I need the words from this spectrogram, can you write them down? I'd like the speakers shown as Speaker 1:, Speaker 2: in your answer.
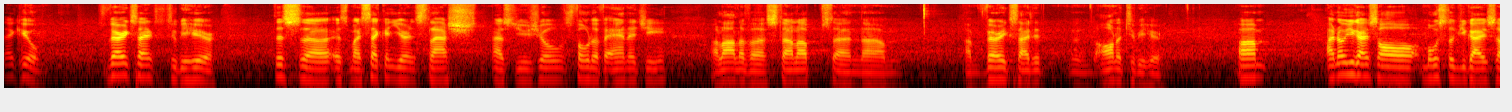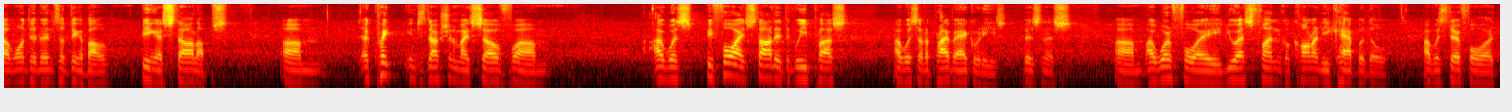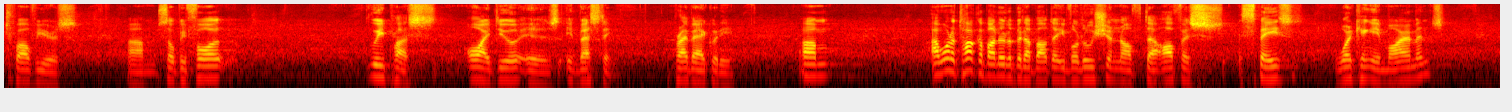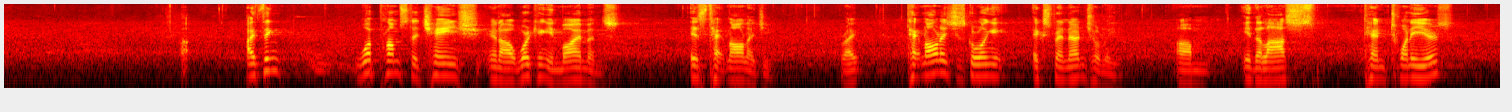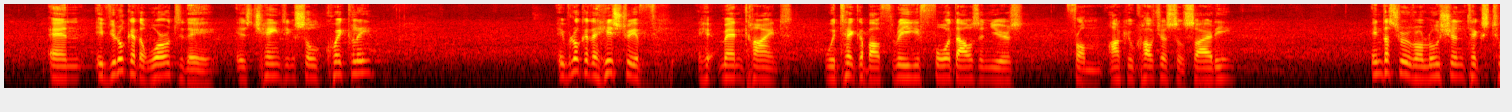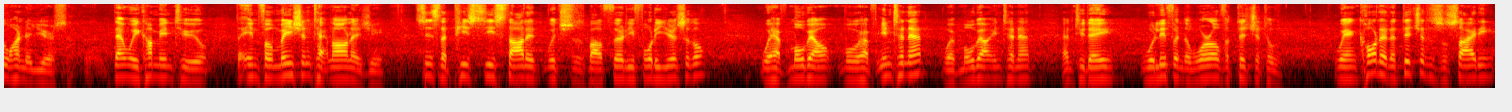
Speaker 1: Thank you. It's very exciting to be here. This uh, is my second year in Slush, as usual. It's full of energy, a lot of uh, startups, and um, I'm very excited and honored to be here. Um, I know you guys all, most of you guys uh, want to learn something about being a startups. Um, a quick introduction of myself. Um, I was, before I started V Plus, I was in a private equities business. Um, I worked for a US fund called Colony Capital. I was there for 12 years. Um, so before V Plus, all I do is investing, private equity. Um, I want to talk about a little bit about the evolution of the office space, working environment. Uh, I think what prompts the change in our working environments is technology, right? Technology is growing exponentially um, in the last 10, 20 years. And if you look at the world today, it's changing so quickly. If you look at the history of mankind, we take about three, 4,000 years from agriculture society. Industrial revolution takes 200 years. Then we come into the information technology. Since the PC started, which is about 30, 40 years ago, we have mobile, we have internet, we have mobile internet, and today we live in the world of digital. We call it a digital society.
